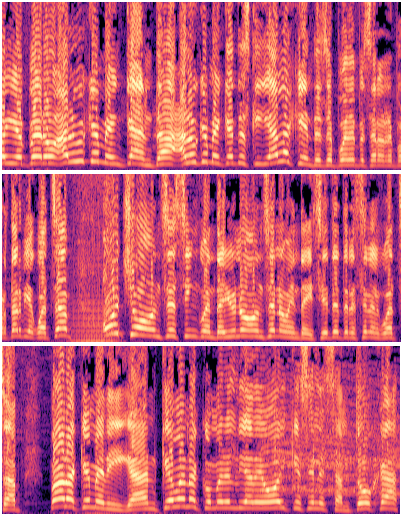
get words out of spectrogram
oye, pero algo que me encanta, algo que me encanta es que ya la gente se puede empezar a reportar vía WhatsApp 811-5111-973 en el WhatsApp para que me digan qué van a comer el día de hoy, qué se les antoja,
